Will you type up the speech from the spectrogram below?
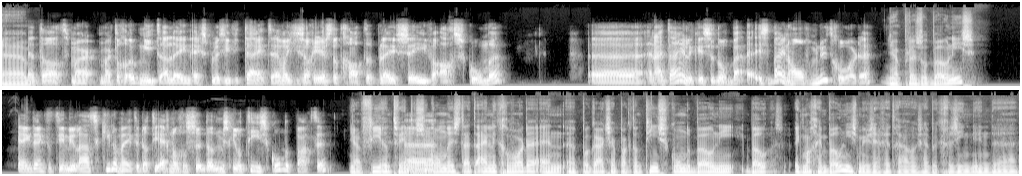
Um, ja, dat. Maar, maar toch ook niet alleen explosiviteit. Hè? Want je zag eerst dat gat dat bleef 7, 8 seconden. Uh, en uiteindelijk is het nog bij, is het bijna een halve minuut geworden. Ja, plus wat bonies. Ik denk dat hij in die laatste kilometer... dat hij echt nog eens dat misschien wel 10 seconden pakte. Ja, 24 uh, seconden is het uiteindelijk geworden. En uh, Pogacar pakt dan 10 seconden boni. Bo ik mag geen bonies meer zeggen trouwens, heb ik gezien in de...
